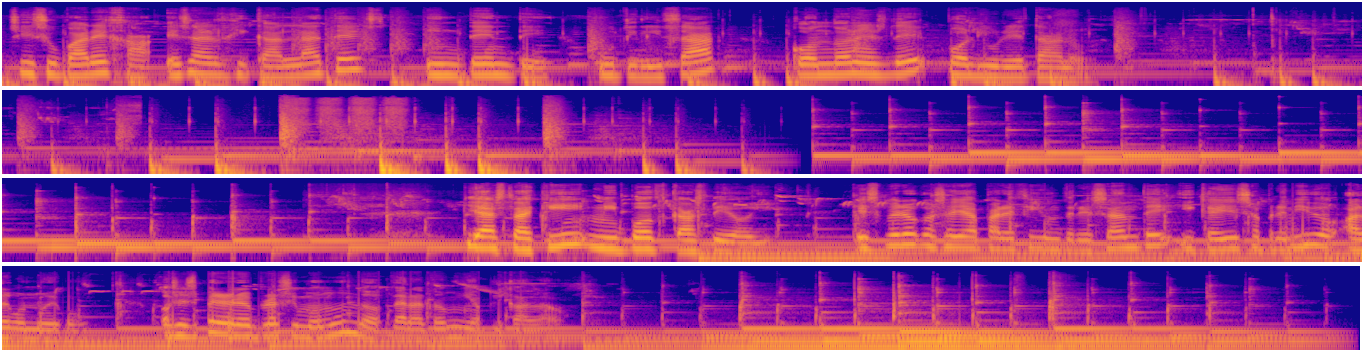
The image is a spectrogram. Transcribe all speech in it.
Si su pareja es alérgica al látex, intente utilizar condones de poliuretano. Y hasta aquí mi podcast de hoy. Espero que os haya parecido interesante y que hayáis aprendido algo nuevo. Os espero en el próximo mundo de anatomía aplicada.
